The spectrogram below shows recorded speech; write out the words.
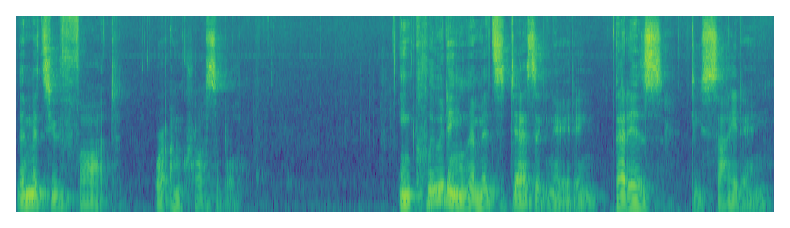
Limits you thought were uncrossable. Including limits designating, that is, deciding,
